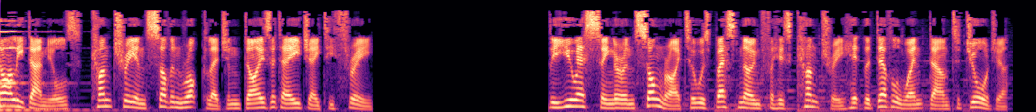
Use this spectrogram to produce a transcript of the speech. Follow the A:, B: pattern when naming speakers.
A: Charlie Daniels, country and southern rock legend dies at age 83. The U.S. singer and songwriter was best known for his country hit The Devil Went Down to Georgia.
